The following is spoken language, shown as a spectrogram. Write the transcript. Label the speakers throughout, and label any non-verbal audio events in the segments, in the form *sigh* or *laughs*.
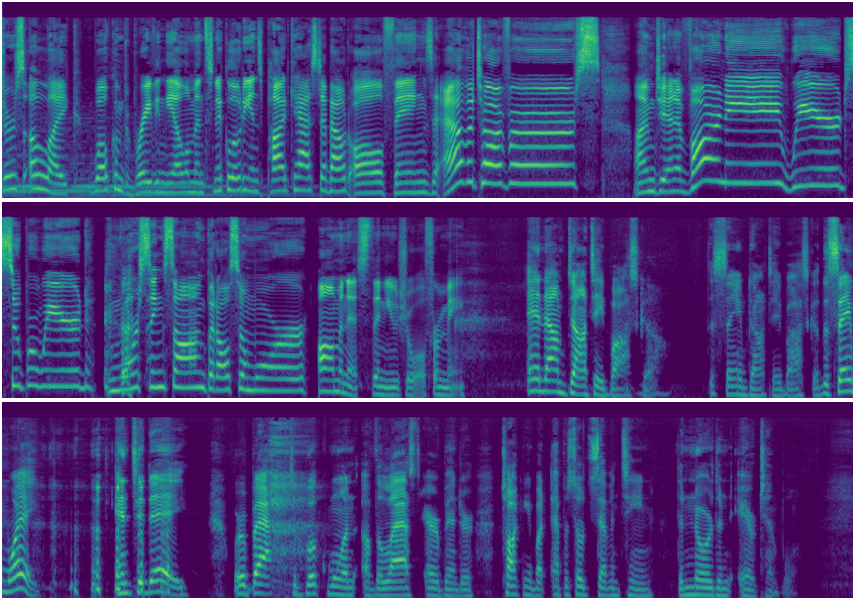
Speaker 1: alike. Welcome to Braving the Elements, Nickelodeon's podcast about all things Avatarverse. I'm Janet Varney. Weird, super weird, more *laughs* sing song, but also more ominous than usual from me.
Speaker 2: And I'm Dante Basco, the same Dante Basco, the same way. and today, *laughs* we're back to book one of The Last Airbender, talking about episode 17, The Northern Air Temple.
